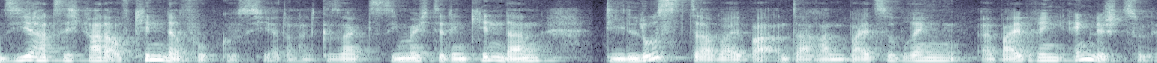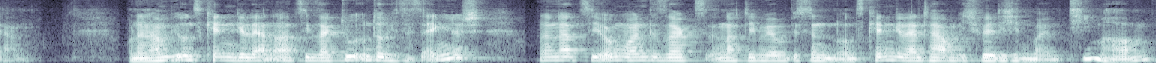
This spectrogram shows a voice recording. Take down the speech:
sie hat sich gerade auf Kinder fokussiert und hat gesagt, sie möchte den Kindern die Lust dabei daran beizubringen, äh, beibringen, Englisch zu lernen. Und dann haben wir uns kennengelernt und hat sie gesagt, du unterrichtest Englisch. Und dann hat sie irgendwann gesagt, nachdem wir ein bisschen uns kennengelernt haben, ich will dich in meinem Team haben. Und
